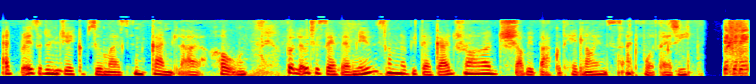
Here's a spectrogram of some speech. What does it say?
at President Jacob Zuma's Nkandla home. For Lotus FM News, I'm Navita Gajraj. I'll be back with headlines at 4.30.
